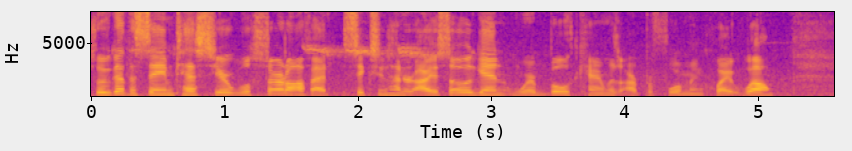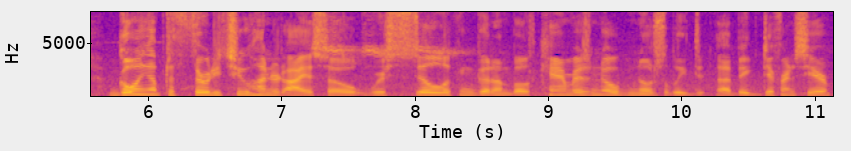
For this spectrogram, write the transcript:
So we've got the same test here. We'll start off at 1600 ISO again, where both cameras are performing quite well. Going up to 3200 ISO, we're still looking good on both cameras, no noticeably uh, big difference here.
